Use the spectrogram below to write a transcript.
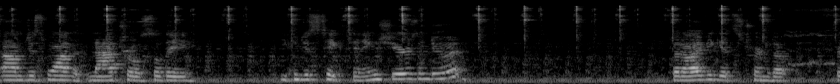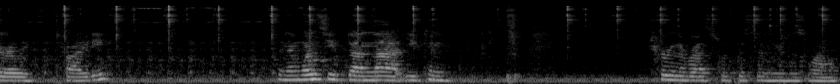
um, just want it natural. So they, you can just take thinning shears and do it. But Ivy gets trimmed up fairly tidy. And then once you've done that, you can trim the rest with the scissors as well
